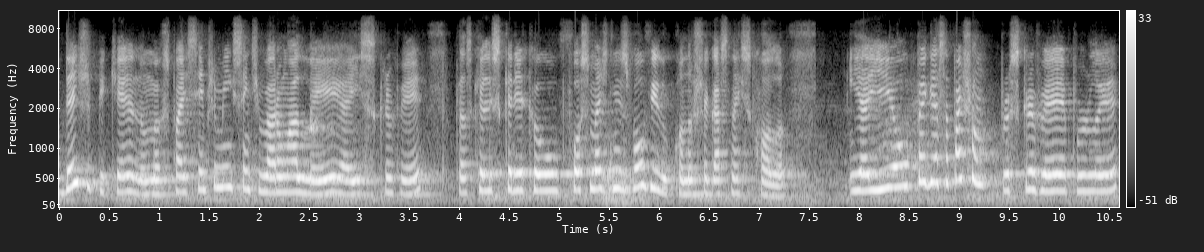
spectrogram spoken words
desde pequeno meus pais sempre me incentivaram a ler, a escrever, porque eles queriam que eu fosse mais desenvolvido quando eu chegasse na escola. E aí eu peguei essa paixão por escrever, por ler.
